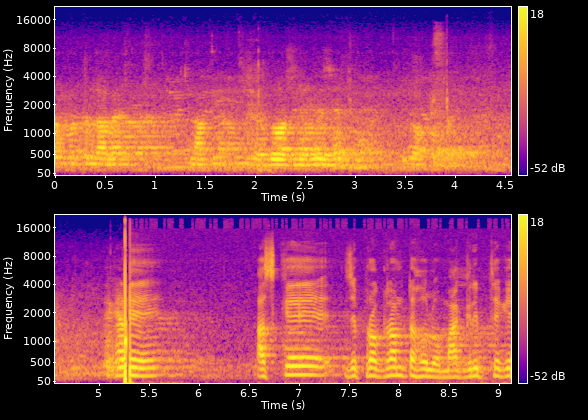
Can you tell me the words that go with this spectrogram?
রহমতুল্লাহ দোয়া চাইছে এখানে আজকে যে প্রোগ্রামটা হলো মাগরিব থেকে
